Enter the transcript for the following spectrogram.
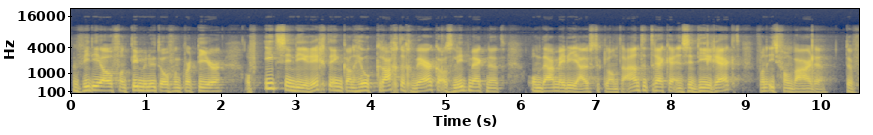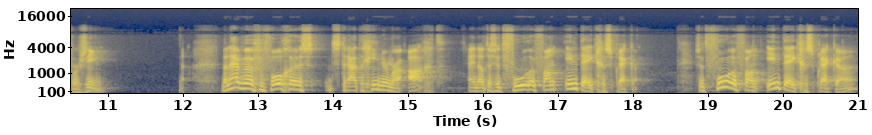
een video van 10 minuten of een kwartier of iets in die richting kan heel krachtig werken als lead magnet om daarmee de juiste klanten aan te trekken en ze direct van iets van waarde te voorzien. Nou, dan hebben we vervolgens strategie nummer 8 en dat is het voeren van intakegesprekken. Dus het voeren van intakegesprekken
